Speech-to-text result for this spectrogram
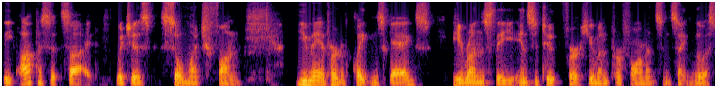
the opposite side, which is so much fun. You may have heard of Clayton Skaggs he runs the Institute for Human Performance in St. Louis,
